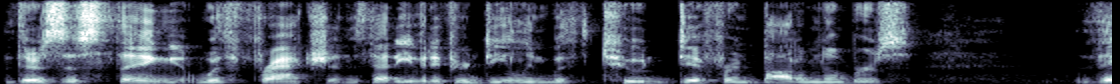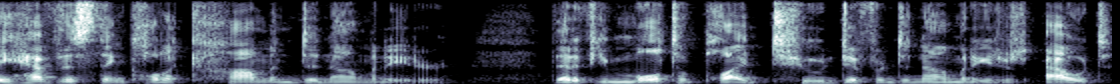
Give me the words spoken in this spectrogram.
there's this thing with fractions that even if you're dealing with two different bottom numbers, they have this thing called a common denominator. That if you multiply two different denominators out,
